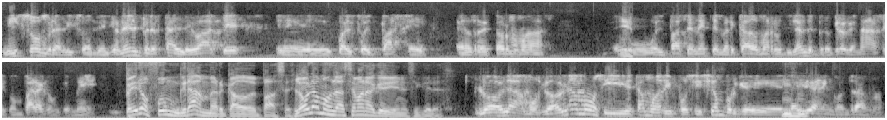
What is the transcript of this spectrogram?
ni sombra le hizo al de Lionel, pero está el debate, eh, cuál fue el pase, el retorno más, o el pase en este mercado más rutilante, pero creo que nada se compara con que me Pero fue un gran mercado de pases. Lo hablamos la semana que viene, si querés. Lo hablamos, lo hablamos y estamos a disposición porque la idea es encontrarnos.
